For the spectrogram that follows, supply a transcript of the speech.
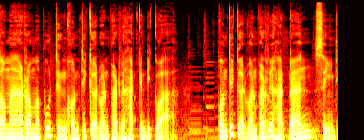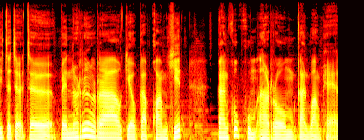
ต่อมาเรามาพูดถึงคนที่เกิดวันพฤหัสกันดีกว่า คนที่เกิดวันพฤหัสนั้นสิ่งที่จะเจอเจอเป็นเรื่องราวเกี่ยวกับความคิด การควบคุมอารมณ์ การวางแผน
